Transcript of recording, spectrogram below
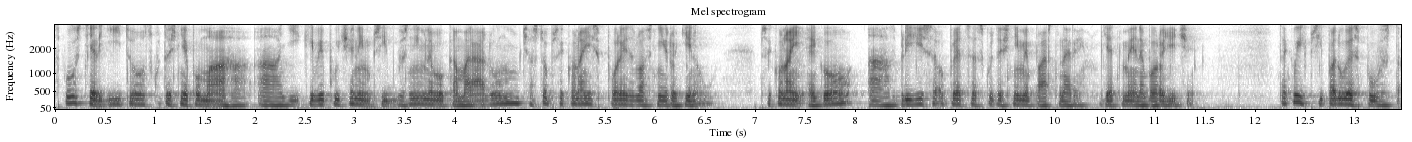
Spoustě lidí to skutečně pomáhá a díky vypůjčeným příbuzným nebo kamarádům často překonají spory s vlastní rodinou. Překonají ego a zblíží se opět se skutečnými partnery, dětmi nebo rodiči. Takových případů je spousta.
